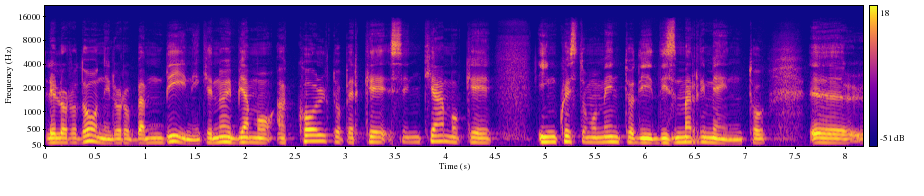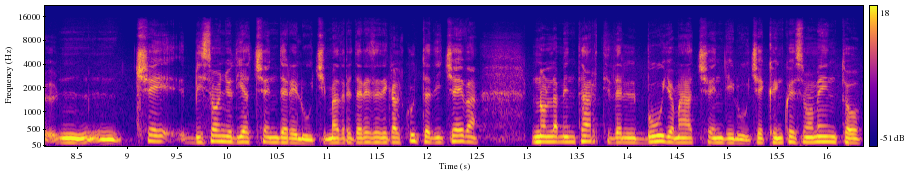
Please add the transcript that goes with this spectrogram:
le loro donne, i loro bambini che noi abbiamo accolto perché sentiamo che in questo momento di, di smarrimento eh, c'è bisogno di accendere luci. Madre Teresa di Calcutta diceva non lamentarti del buio ma accendi luci. Ecco, in questo momento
